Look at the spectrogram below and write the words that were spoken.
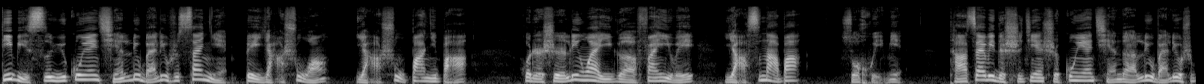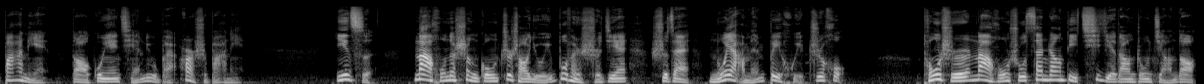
底比斯于公元前六百六十三年被亚述王。亚述巴尼拔，或者是另外一个翻译为亚斯纳巴所毁灭。他在位的时间是公元前的六百六十八年到公元前六百二十八年。因此，纳洪的圣功至少有一部分时间是在挪亚门被毁之后。同时，纳洪书三章第七节当中讲到，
